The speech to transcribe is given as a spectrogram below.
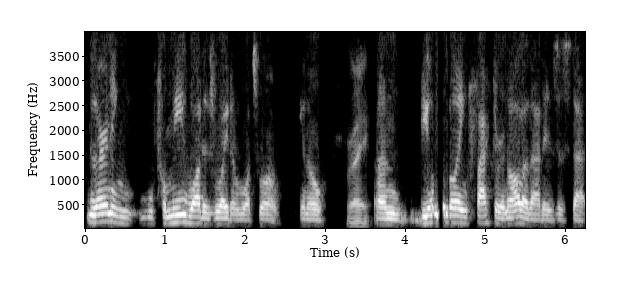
learning for me what is right and what's wrong. You know, right. And the underlying factor in all of that is is that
